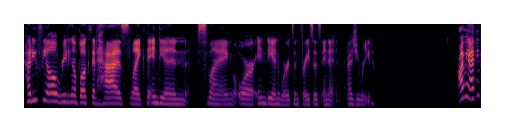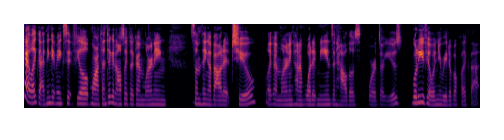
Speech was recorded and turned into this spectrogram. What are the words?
How do you feel reading a book that has like the Indian slang or Indian words and phrases in it as you read? I mean, I think I like that. I think it makes it feel more authentic and also I feel like I'm learning something about it too. Like I'm learning kind of what it means and how those words are used. What do you feel when you read a book like that?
